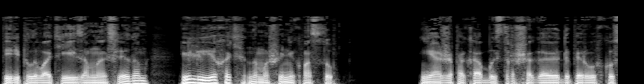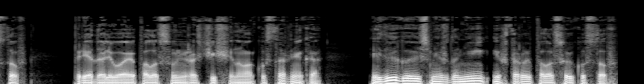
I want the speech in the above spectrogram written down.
Переплывать ей за мной следом или ехать на машине к мосту. Я же пока быстро шагаю до первых кустов, преодолеваю полосу нерасчищенного кустарника и двигаюсь между ней и второй полосой кустов.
